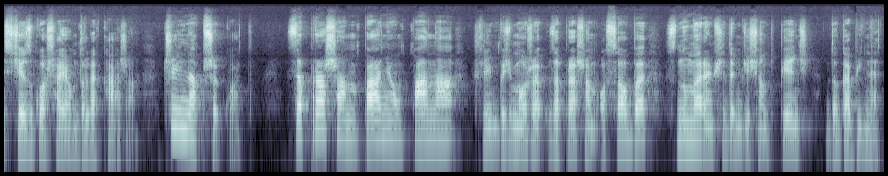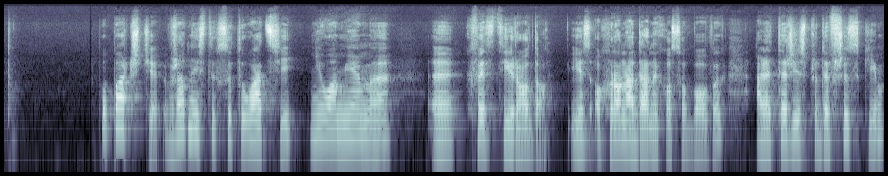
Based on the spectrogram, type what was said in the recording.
się zgłaszają do lekarza. Czyli na przykład zapraszam panią, pana, czyli być może zapraszam osobę z numerem 75 do gabinetu. Popatrzcie, w żadnej z tych sytuacji nie łamiemy e, kwestii RODO. Jest ochrona danych osobowych, ale też jest przede wszystkim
